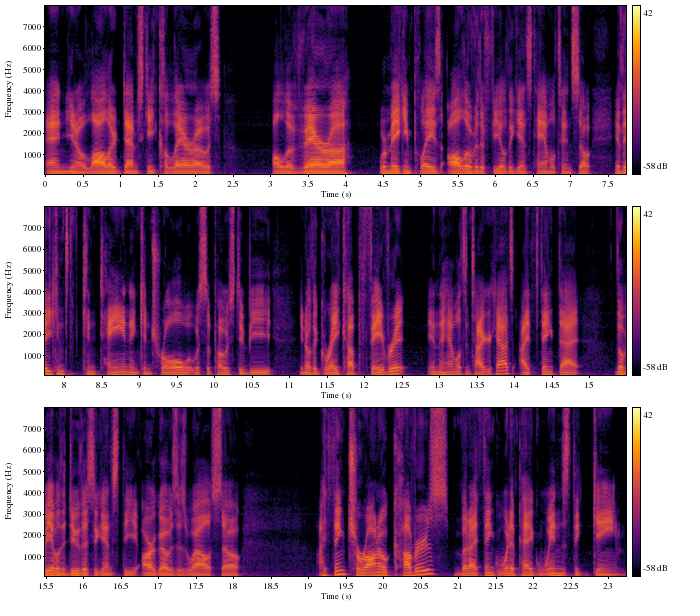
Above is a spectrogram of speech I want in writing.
and, you know, Lawler, Demski, Collaros, Oliveira were making plays all over the field against Hamilton. So if they can contain and control what was supposed to be, you know, the Grey Cup favorite in the Hamilton Tiger Cats, I think that they'll be able to do this against the Argos as well. So I think Toronto covers, but I think Winnipeg wins the game.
